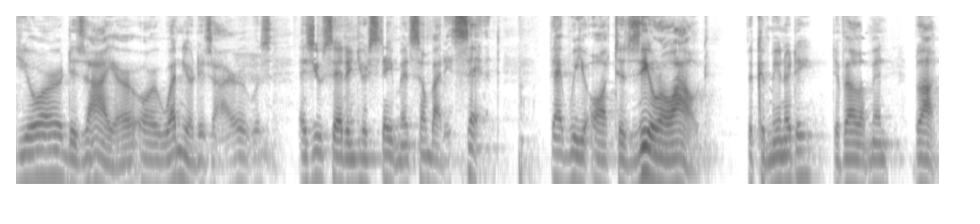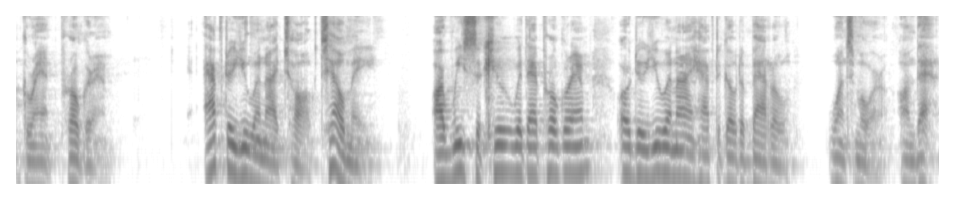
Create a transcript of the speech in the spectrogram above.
your desire, or wasn't your desire, it was, as you said in your statement, somebody said that we ought to zero out the Community Development Block Grant Program. After you and I talk, tell me, are we secure with that program, or do you and I have to go to battle once more on that?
